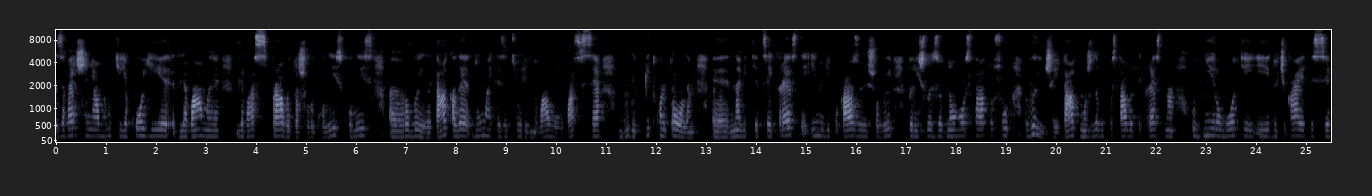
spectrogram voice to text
завершення будь-якої для вами, для вас справи, то що ви колись, колись е, робили, так? Але думайте за цю рівновагу, у вас все буде під контролем. Е, Навіть цей хрест іноді показує, що ви перейшли з одного статусу в інший. Так? Можливо, поставити крест на одній роботі і дочекаєтесь е,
